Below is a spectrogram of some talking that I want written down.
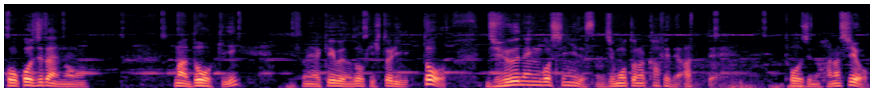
高校時代の、まあ、同期その野球部の同期一人と10年越しにですね地元のカフェで会って当時の話を、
